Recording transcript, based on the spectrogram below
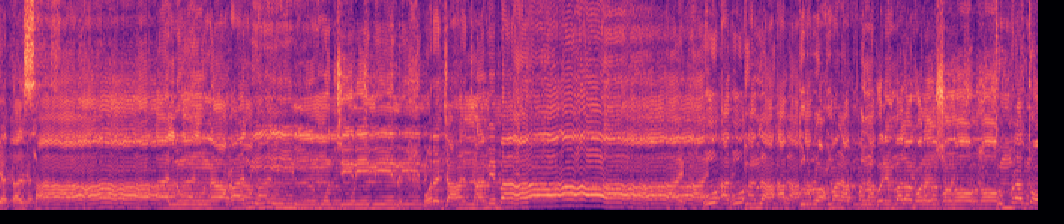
ইয়াতাসাআলুনা আনিল মুজরিমিন? ওরে নামে ভাই ও আব্দুল্লাহ, আব্দুর রহমান, আব্দুল করিম ভালো করে শোনো। তোমরা তো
